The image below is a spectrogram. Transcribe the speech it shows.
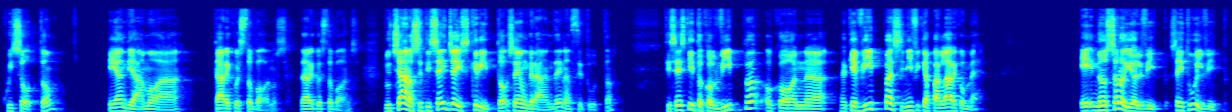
qui sotto, e andiamo a dare questo bonus, dare questo bonus. Luciano, se ti sei già iscritto, sei un grande innanzitutto, ti sei iscritto col VIP o con... perché VIP significa parlare con me. E non sono io il VIP, sei tu il VIP.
